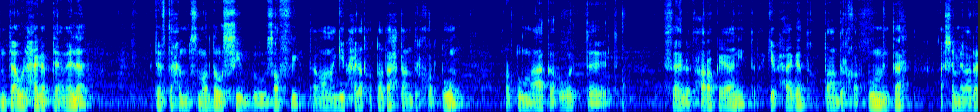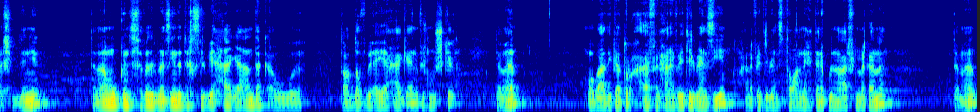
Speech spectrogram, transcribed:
أنت أول حاجة بتعملها بتفتح المسمار ده وتسيب ويصفي طبعا هجيب حاجة تحطها تحت عند الخرطوم. الخرطوم معاك اهوت سهل حركة يعني. تجيب حاجة تحطها عند الخرطوم من تحت عشان ما يغرقش الدنيا. تمام؟ ممكن تستفاد البنزين ده تغسل بيه حاجة عندك أو تنضف بيه أي حاجة يعني مفيش مشكلة. تمام؟ وبعد كده تروح قافل حنفية البنزين. حنفية البنزين طبعا الناحية التانية كلنا عارفين مكانها. تمام؟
